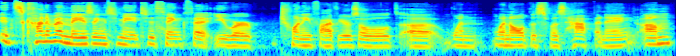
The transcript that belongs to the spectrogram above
It's kind of amazing to me to think that you were 25 years old uh, when when all this was happening. Um,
